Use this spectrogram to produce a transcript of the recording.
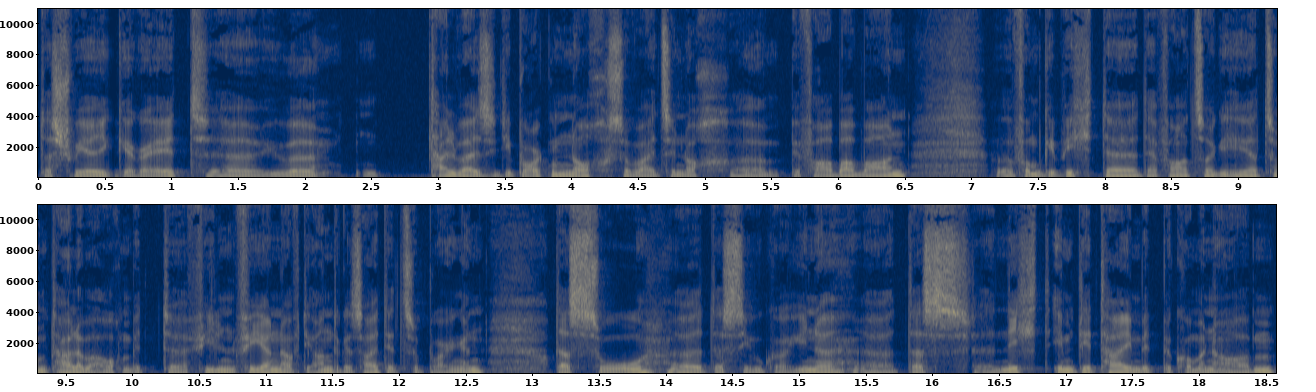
das schwere Gerät über teilweise die Brücken noch, soweit sie noch äh, befahrbar waren, äh, vom Gewicht der, der, Fahrzeuge her, zum Teil aber auch mit äh, vielen Fähren auf die andere Seite zu bringen. Das so, äh, dass die Ukrainer äh, das nicht im Detail mitbekommen haben.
